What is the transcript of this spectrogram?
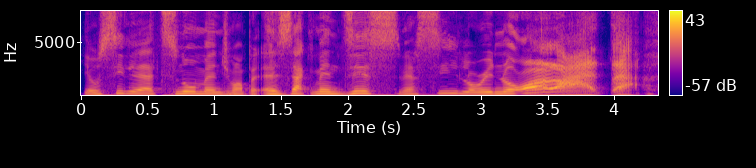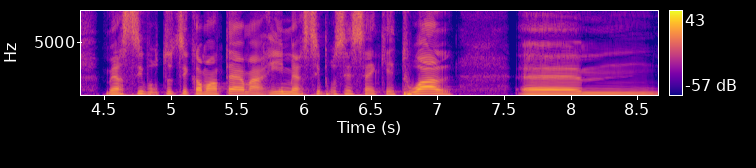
Il y a aussi les Latinos, man. Je m'appelle. Euh, Zach Mendis, merci. Laurie. Merci pour tous ces commentaires, Marie. Merci pour ces 5 étoiles. merci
